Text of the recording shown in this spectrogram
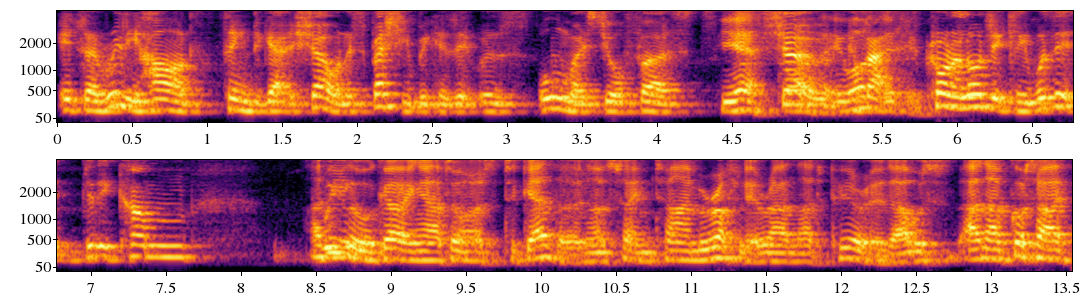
it's a really hard thing to get a show on, especially because it was almost your first Yes, show. it In was fact, difficult. chronologically, was it? Did it come? I think they were going out on us together at the same time, roughly around that period. I was, and of course, I,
